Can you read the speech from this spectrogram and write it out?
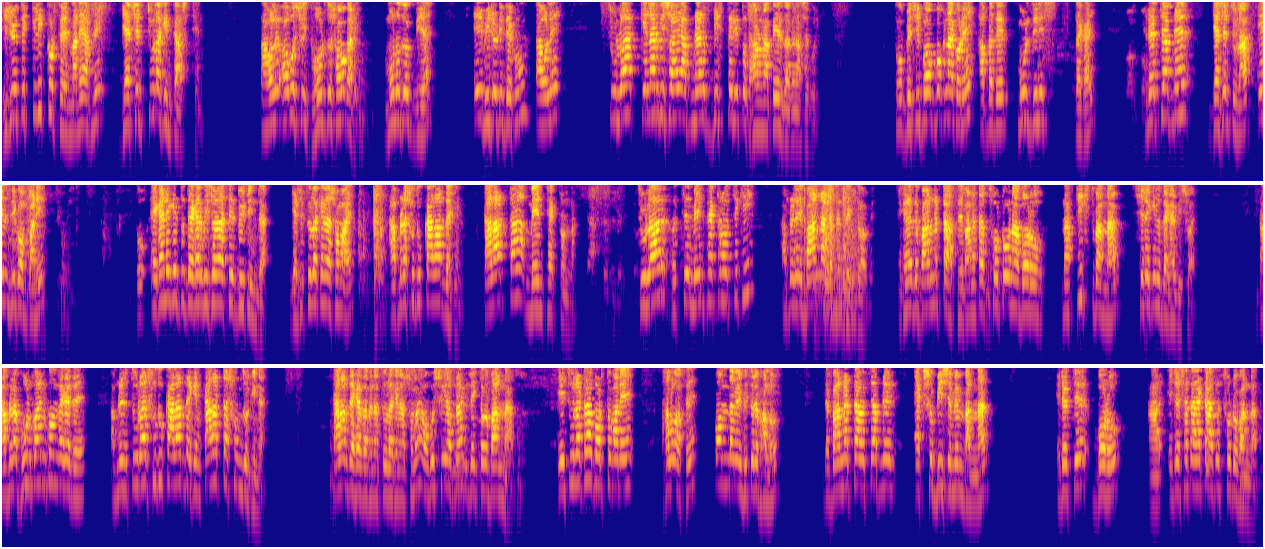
ভিডিওতে ক্লিক করছেন মানে আপনি গ্যাসের চুলা কিনতে আসছেন। তাহলে অবশ্যই ধৈর্য সহকারে মনোযোগ দিয়ে এই ভিডিওটি দেখুন, তাহলে চুলা কেনার বিষয়ে আপনার বিস্তারিত ধারণা পেয়ে যাবেন আশা করি। তো বেশি বক বক না করে আপনাদের মূল জিনিস দেখাই। এটা হচ্ছে আপনার গ্যাসের চুলা এলজি কোম্পানির। তো এখানে কিন্তু দেখার বিষয় আছে দুই তিনটা। গ্যাসের চুলা কেনার সময় আপনারা শুধু কালার দেখেন। কালারটা মেন ফ্যাক্টর না। চুলার হচ্ছে মেন ফ্যাক্টর হচ্ছে কি? আপনার এই বার্নারটা দেখতে হবে। এখানে যে বার্নারটা আছে বার্নারটা ছোট না বড়, না ফিক্সড বার্নার সেটা কিন্তু দেখার বিষয়। তা আপনারা ভুল করেন কোন জায়গায় যে আপনার চুলার শুধু কালার দেখেন কালারটা সুন্দর কিনা। কালার দেখা যাবে না চুলা কেনার সময়, অবশ্যই আপনার দেখতে হবে বার্নার এই চুলাটা বর্তমানে ভালো আছে, কম দামের ভিতরে ভালো। এটা বার্নারটা হচ্ছে আপনার একশো বিশ এম এম বার্নার এটা হচ্ছে বড়, আর এটার সাথে আরেকটা আছে ছোট বার্নার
